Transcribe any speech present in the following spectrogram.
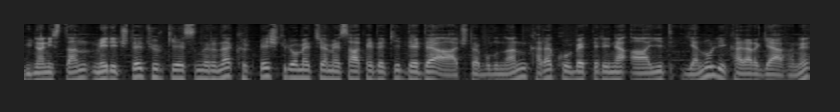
Yunanistan, Meriç'te Türkiye sınırına 45 kilometre mesafedeki Dede Ağaç'ta bulunan kara kuvvetlerine ait Yanuli karargahını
